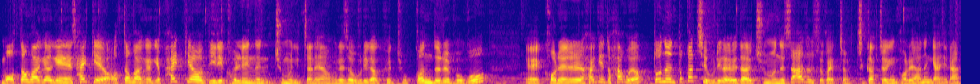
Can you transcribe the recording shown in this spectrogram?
뭐 어떤 가격에 살게요, 어떤 가격에 팔게요 미리 걸려 있는 주문 있잖아요. 그래서 우리가 그 조건들을 보고 예, 거래를 하기도 하고요. 또는 똑같이 우리가 여기다 주문을 쌓아둘 수가 있죠. 즉각적인 거래하는 게 아니라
